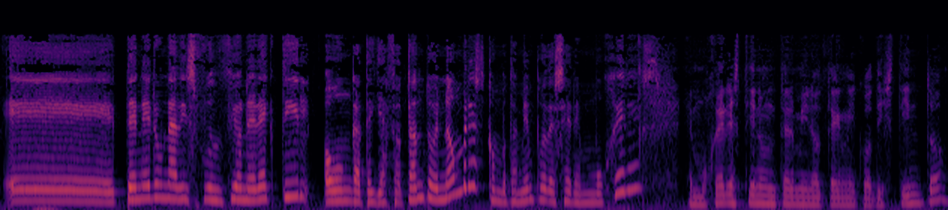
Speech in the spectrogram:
eh, tener una disfunción eréctil o un gatillazo, tanto en hombres como también puede ser en mujeres? En mujeres tiene un término técnico distinto,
